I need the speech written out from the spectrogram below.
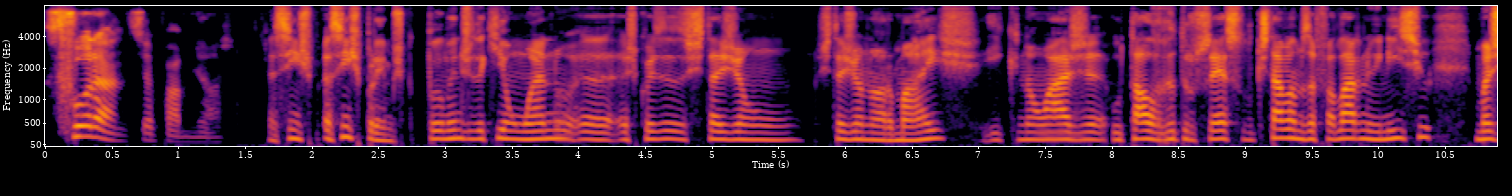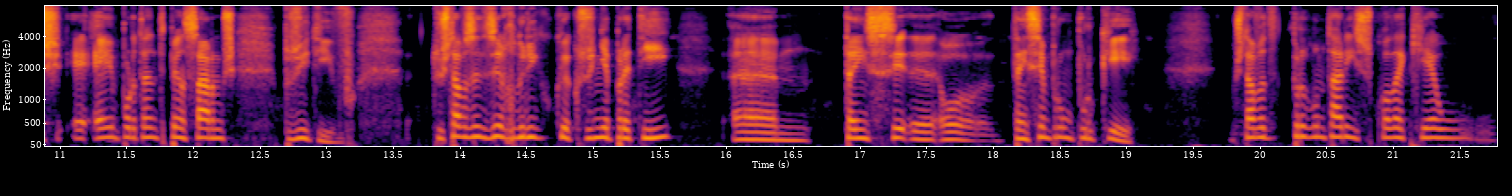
Se for antes, é para melhor. Assim, assim esperemos que pelo menos daqui a um ano uh, as coisas estejam, estejam normais e que não haja o tal retrocesso de que estávamos a falar no início, mas é, é importante pensarmos positivo. Tu estavas a dizer, Rodrigo, que a cozinha para ti uh, tem, se, uh, tem sempre um porquê. Gostava de te perguntar isso, qual é que é o,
